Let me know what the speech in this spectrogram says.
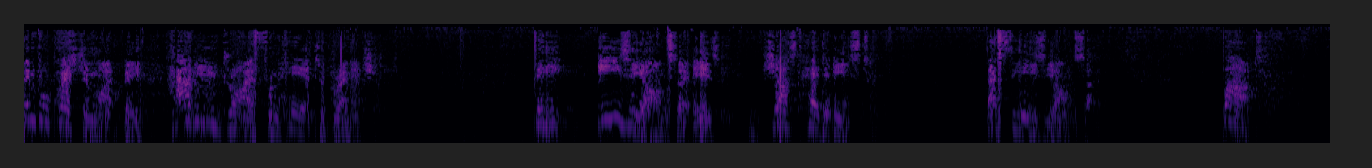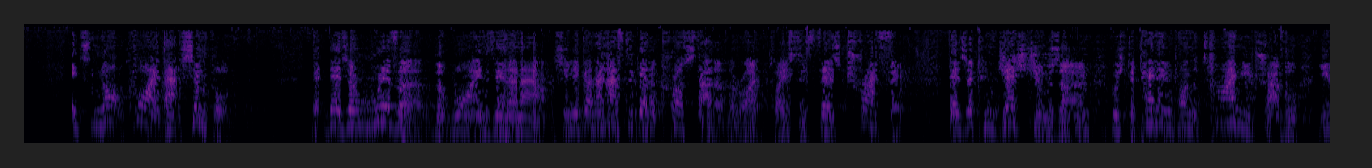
simple question might be how do you drive from here to Greenwich? The easy answer is just head east. That's the easy answer. But it's not quite that simple. There's a river that winds in and out, so you're going to have to get across that at the right places. There's traffic. There's a congestion zone, which depending upon the time you travel, you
